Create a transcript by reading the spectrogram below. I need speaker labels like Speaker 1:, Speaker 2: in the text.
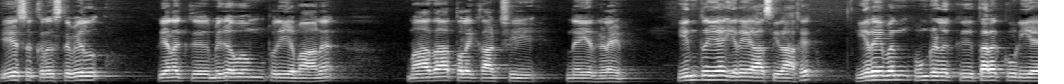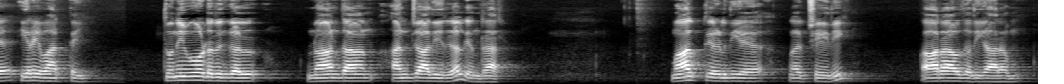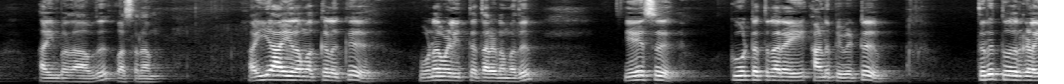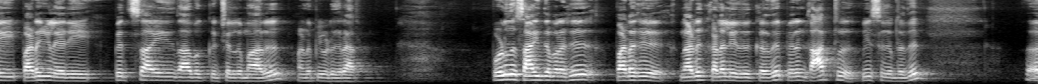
Speaker 1: இயேசு கிறிஸ்துவில் எனக்கு மிகவும் பிரியமான மாதா தொலைக்காட்சி நேயர்களே இன்றைய இறையாசிராக இறைவன் உங்களுக்கு தரக்கூடிய இறைவார்த்தை. துணிவோடிருங்கள் நான் தான் அஞ்சாதீர்கள் என்றார். மார்க் எழுதிய நற்செய்தி ஆறாவது அதிகாரம் ஐம்பதாவது வசனம். ஐயாயிரம் மக்களுக்கு உணவளித்த தருணம் அது. இயேசு கூட்டத்தினரை அனுப்பிவிட்டு திருத்துவர்களை படகில் ஏறி பெட்சாயிதாவுக்கு செல்லுமாறு அனுப்பிவிடுகிறார். பொழுது சாய்ந்த பிறகு படகு நடுக்கடலில் இருக்கிறது பெருங்காற்று வீசுகின்றது.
